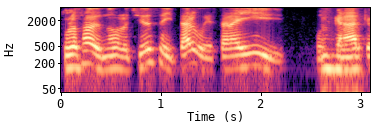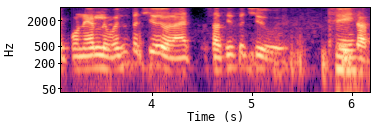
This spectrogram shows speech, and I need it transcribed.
tú lo sabes, ¿no? Lo chido es editar, güey, estar ahí, buscar Ujú. qué ponerle, güey. Eso está chido, ¿verdad? O sea, sí está chido, güey. sí, Editar.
